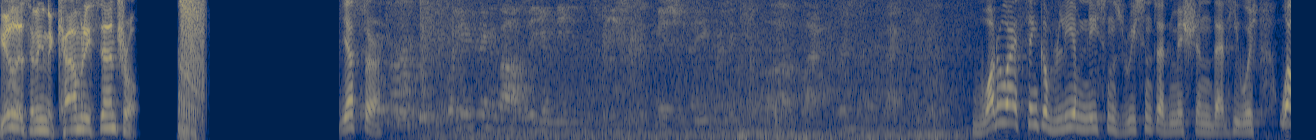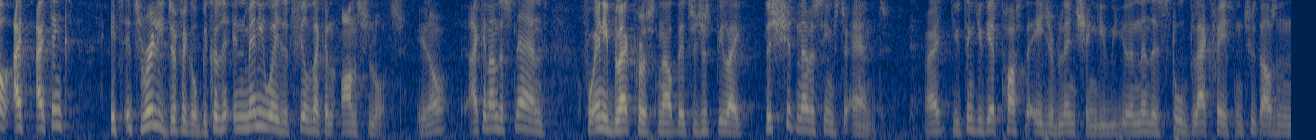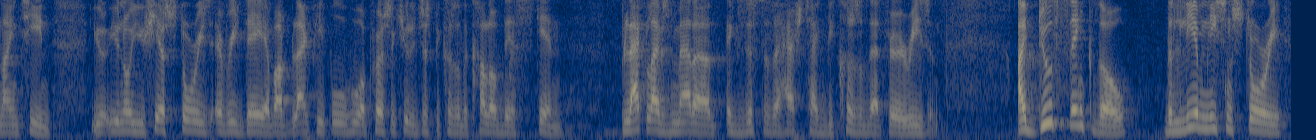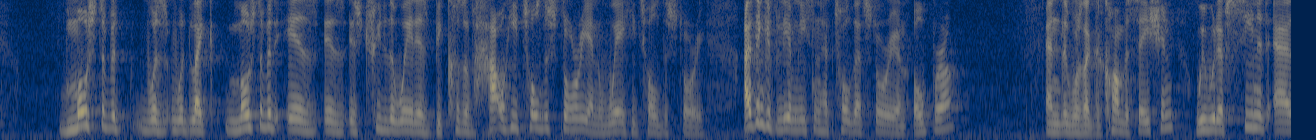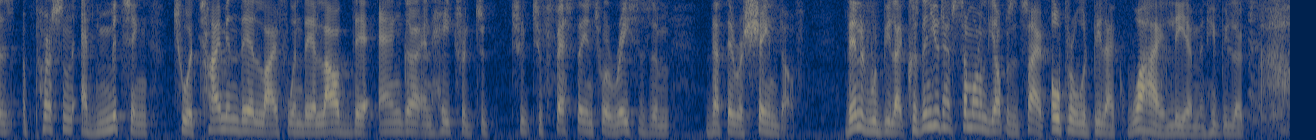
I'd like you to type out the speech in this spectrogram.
You're listening to Comedy Central. Yes, sir. What do you think about Liam Neeson's recent admission that he really killed a black person or black people? What do I think of Liam Neeson's recent admission that he wished? Well, I, I think it's, it's really difficult because in many ways it feels like an onslaught. You know, I can understand for any black person out there to just be like, this shit never seems to end, right? You think you get past the age of lynching, you, you, and then there's still blackface in 2019. You, you know, you hear stories every day about black people who are persecuted just because of the color of their skin. Black Lives Matter exists as a hashtag because of that very reason. I do think, though, the Liam Neeson story, most of it was would like most of it is is is treated the way it is because of how he told the story and where he told the story. I think if Liam Neeson had told that story on Oprah, and there was like a conversation, we would have seen it as a person admitting to a time in their life when they allowed their anger and hatred to, to, to fester into a racism that they're ashamed of. Then it would be like, because then you'd have someone on the opposite side. Oprah would be like, why, Liam? And he'd be like,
